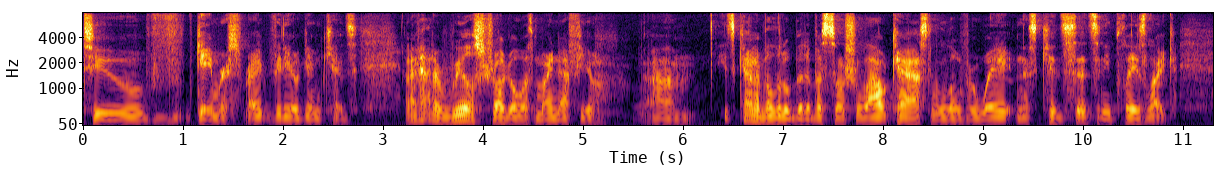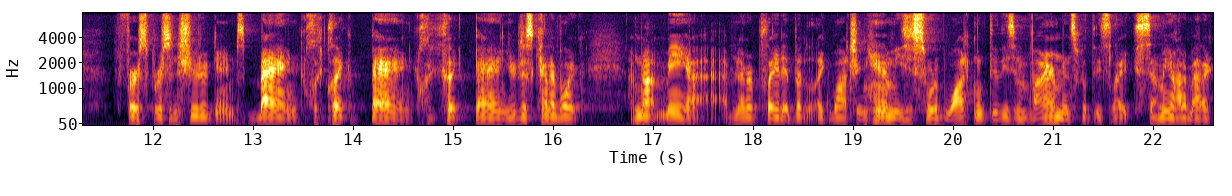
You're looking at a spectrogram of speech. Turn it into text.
to v- gamers, right? Video game kids. And I've had a real struggle with my nephew. Um, he's kind of a little bit of a social outcast, a little overweight, and this kid sits and he plays like first person shooter games. Bang, click, click, bang, click, click, bang. You're just kind of like, I'm not me. I, have never played it, but like watching him, he's just sort of walking through these environments with these like semi-automatic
